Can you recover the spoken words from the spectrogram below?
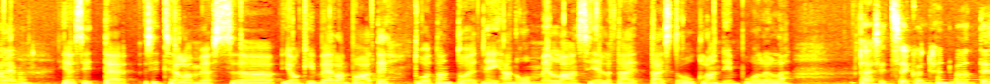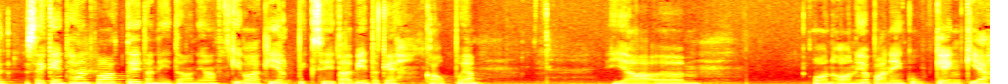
Aivan. Ja sitten sit siellä on myös ö, jonkin verran vaatetuotantoa, että ne ihan ommellaan siellä tai, tai sitten Oaklandin puolella. Tai sitten second hand vaatteet. Second hand vaatteita, niitä on ihan kivoja kirppiksi tai vintage-kauppoja. Ja öm, on, on jopa niin kuin kenkiä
